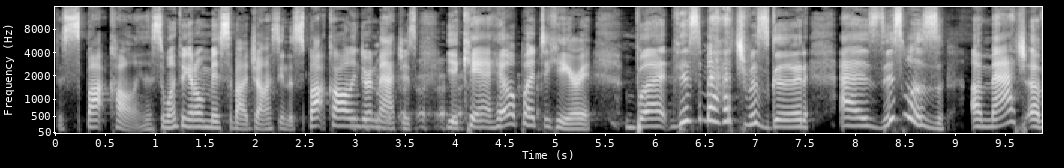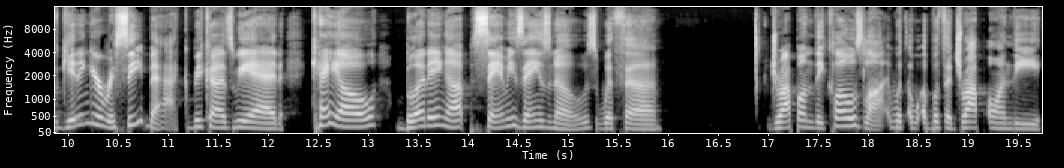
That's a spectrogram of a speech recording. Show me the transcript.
The spot calling. That's the one thing I don't miss about John Cena. The spot calling during matches. You can't help but to hear it. But this match was good as this was a match of getting your receipt back because we had KO blooding up Sami Zayn's nose with a drop on the clothesline with with a drop on the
